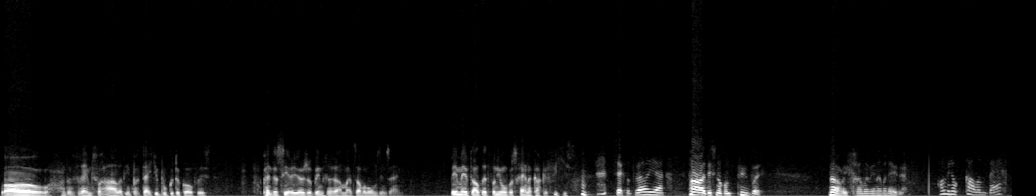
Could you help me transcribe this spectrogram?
Oh, wat een vreemd verhaal dat hij een partijtje boeken te koop wist. Ik ben er serieus op ingegaan, maar het zal wel onzin zijn. Pim heeft altijd van die onwaarschijnlijke akkefietjes. Zeg dat wel, ja. Oh, het is nog een puber. Nou, ik ga maar weer naar beneden. Hou je nou kalm, Bert?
